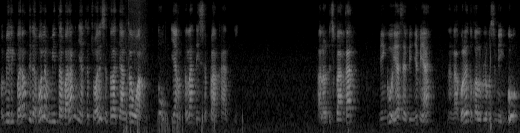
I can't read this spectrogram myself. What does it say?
pemilik barang tidak boleh meminta barangnya kecuali setelah jangka waktu yang telah disepakati. Kalau disepakat minggu ya saya pinjam ya. Nah nggak boleh tuh kalau belum seminggu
